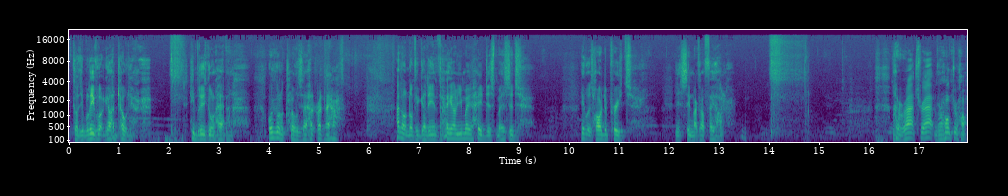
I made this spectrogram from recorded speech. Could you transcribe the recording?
Because he believed what God told him. He believed it's going to happen. We're going to close out right now. I don't know if you got anything. You may hate this message. It was hard to preach, and it seemed like I failed. But right's right, wrong's wrong.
